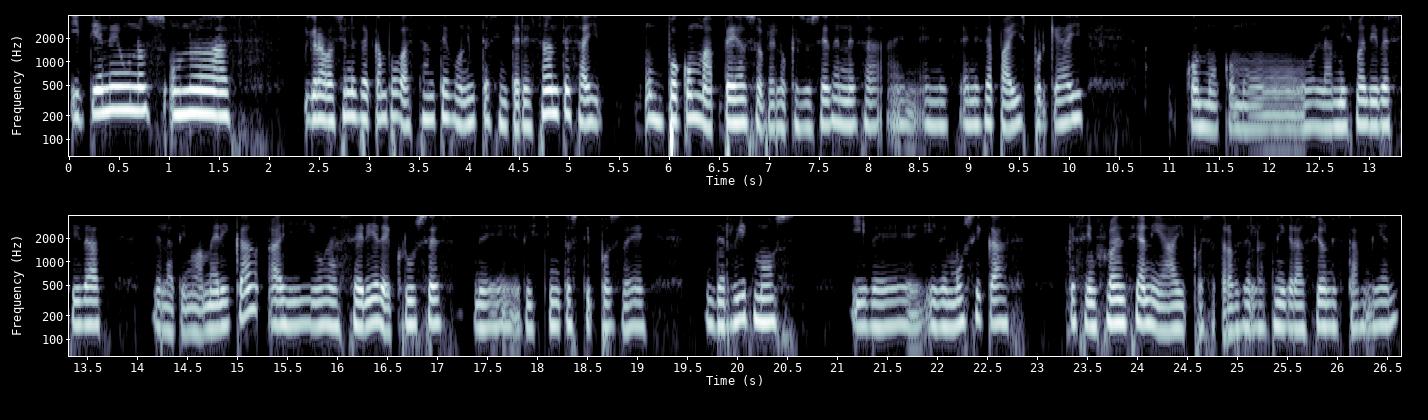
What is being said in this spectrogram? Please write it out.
Y tiene unos, unas grabaciones de campo bastante bonitas, interesantes. Hay un poco un mapeo sobre lo que sucede en, esa, en, en es- en ese país, porque hay como, como la misma diversidad de Latinoamérica, hay una serie de cruces de distintos tipos de, de ritmos y de, y de músicas que se influencian y hay pues a través de las migraciones también.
